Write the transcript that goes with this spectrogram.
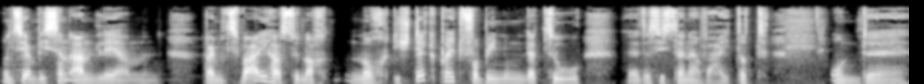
und sie ein bisschen anlernen. Beim zwei hast du noch, noch die Steckbrettverbindung dazu. Äh, das ist dann erweitert. Und äh,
